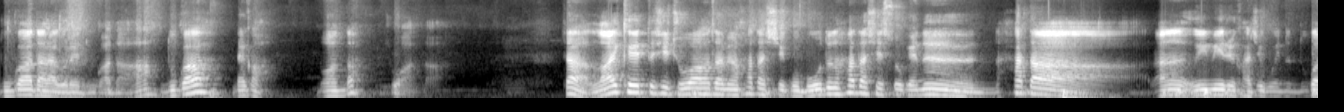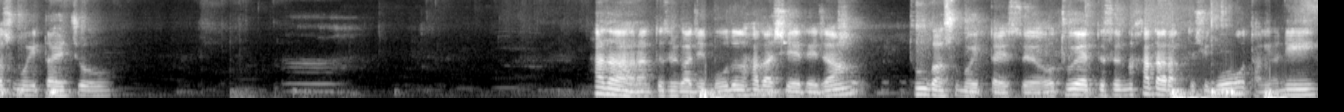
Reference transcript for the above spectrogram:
누가다라 그래 누가다. 누가? 내가. 뭐 한다? 좋아한다. 자 like의 뜻이 좋아하다면 하다시고 모든 하다시 속에는 하다라는 의미를 가지고 있는 누가 숨어 있다 했죠? 하다라는 뜻을 가진 모든 하다시의 대장 두가 숨어 있다 했어요. 두의 뜻은 하다란 뜻이고 당연히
